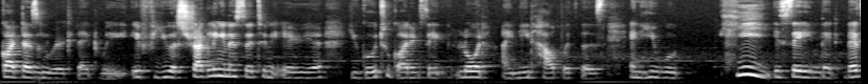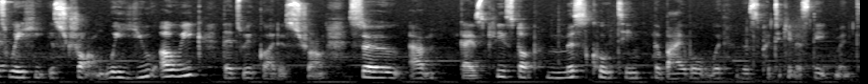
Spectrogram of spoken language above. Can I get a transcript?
God doesn't work that way. If you are struggling in a certain area, you go to God and say, Lord, I need help with this. And He will he is saying that that's where he is strong. Where you are weak that's where god is strong. So um, guys please stop misquoting the bible with this particular statement.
